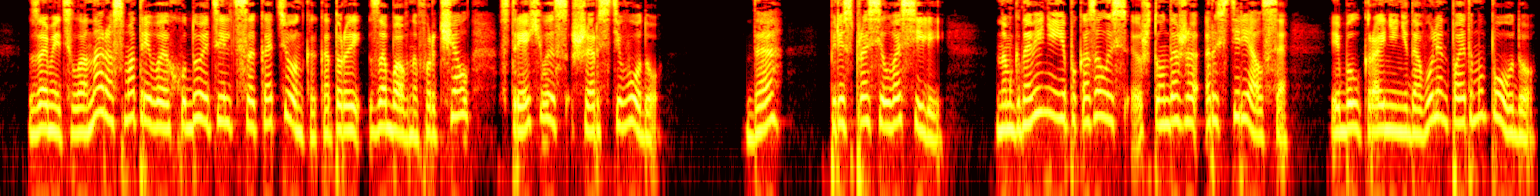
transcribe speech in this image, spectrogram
— заметила она, рассматривая худое тельце котенка, который забавно фырчал, стряхивая с шерсти воду. «Да?» переспросил Василий. На мгновение ей показалось, что он даже растерялся, и был крайне недоволен по этому поводу.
